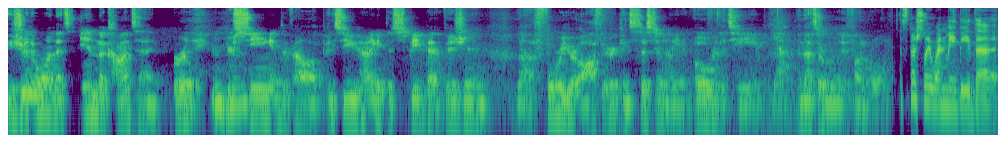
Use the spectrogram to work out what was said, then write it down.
because you're the one that's in the content early. Mm-hmm. You're seeing it develop, and so you kind of get to speak that vision uh, for your author consistently over the team. Yeah, and that's a really fun role. Especially when maybe the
